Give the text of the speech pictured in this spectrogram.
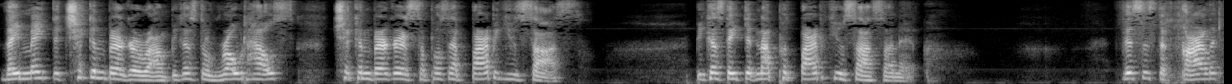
They made the chicken burger wrong because the Roadhouse chicken burger is supposed to have barbecue sauce. Because they did not put barbecue sauce on it. This is the garlic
